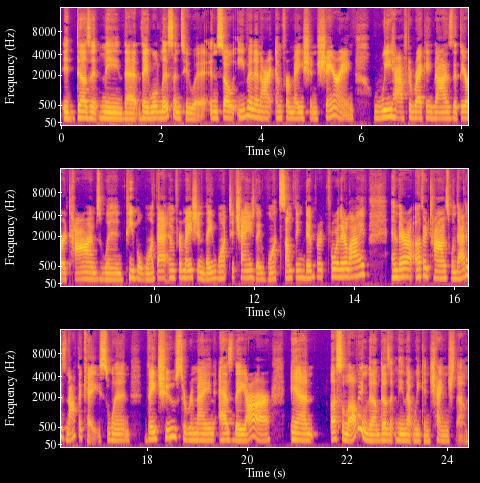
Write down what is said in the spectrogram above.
it doesn't mean that they will listen to it. And so, even in our information sharing, we have to recognize that there are times when people want that information, they want to change, they want something different for their life. And there are other times when that is not the case, when they choose to remain as they are. And us loving them doesn't mean that we can change them.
